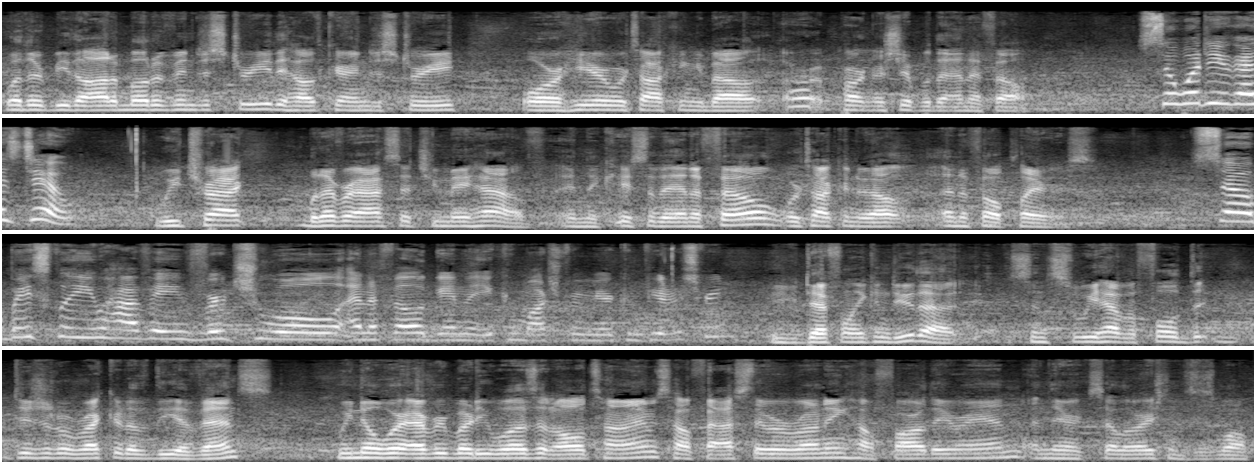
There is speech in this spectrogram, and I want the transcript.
whether it be the automotive industry, the healthcare industry, or here we're talking about our partnership with the NFL. So, what do you guys do? We track whatever assets you may have. In the case of the NFL, we're talking about NFL players. So, basically, you have a virtual NFL game that you can watch from your computer screen? You definitely can do that. Since we have a full di- digital record of the events, we know where everybody was at all times, how fast they were running, how far they ran, and their accelerations as well.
